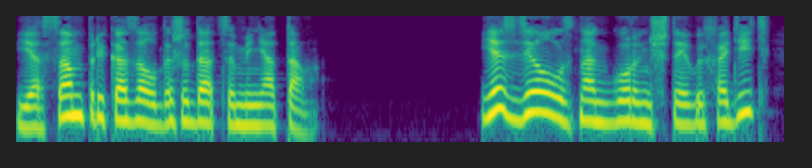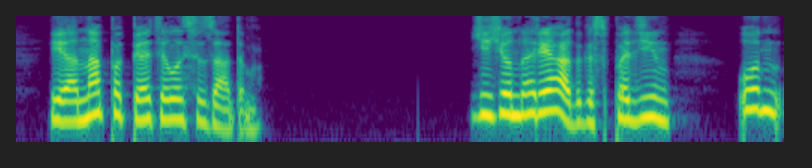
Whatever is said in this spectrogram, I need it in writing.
Я сам приказал дожидаться меня там. Я сделал знак горничной выходить, и она попятилась задом. «Ее наряд, господин, он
